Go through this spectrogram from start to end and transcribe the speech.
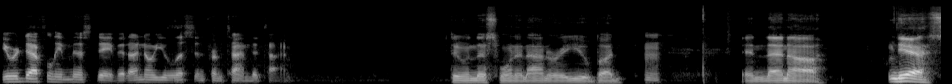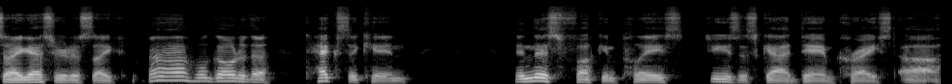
You were definitely missed, David. I know you listen from time to time. doing this one in honor of you, bud. Hmm. And then uh yeah, so I guess we're just like, uh, we'll go to the Texican in this fucking place. Jesus goddamn Christ. Uh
